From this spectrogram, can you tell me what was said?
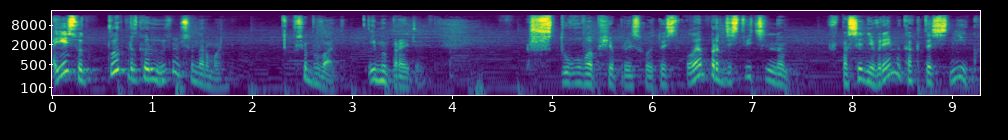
А есть вот клуб, который говорит, ну, все нормально. Все бывает. И мы пройдем что вообще происходит. То есть Лэмпорт действительно в последнее время как-то сник.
